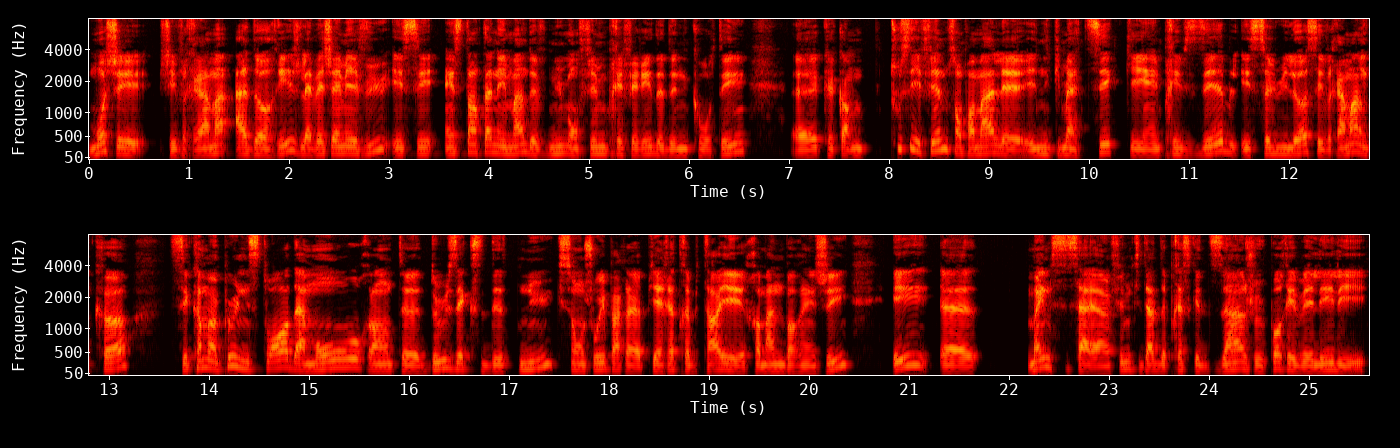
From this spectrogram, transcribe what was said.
moi, j'ai, j'ai vraiment adoré. Je l'avais jamais vu et c'est instantanément devenu mon film préféré de Denis Côté. Euh, que comme tous ces films sont pas mal euh, énigmatiques et imprévisibles et celui-là, c'est vraiment le cas. C'est comme un peu une histoire d'amour entre deux ex-détenus qui sont joués par euh, Pierrette Robitaille et Romane Boringer. Et même si c'est un film qui date de presque dix ans, je veux pas révéler les,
